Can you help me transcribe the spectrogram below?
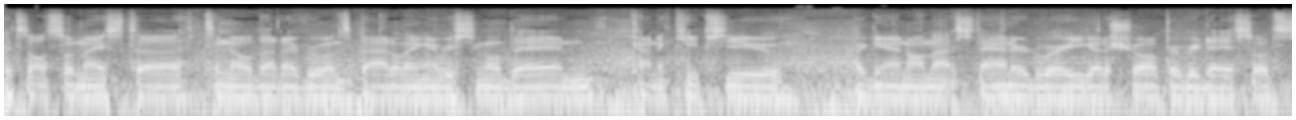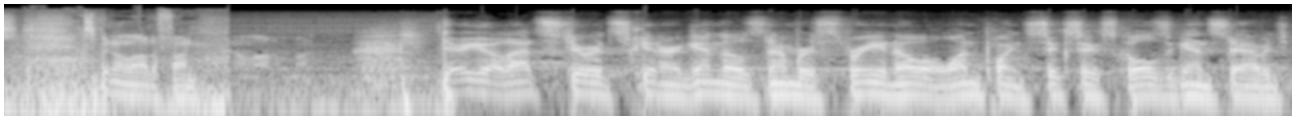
it's also nice to to know that everyone's battling every single day and kind of keeps you again on that standard where you got to show up every day. So it's it's been a lot of fun. There you go. That's Stuart Skinner. Again, those numbers 3 and 0, 1.66 goals against average,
